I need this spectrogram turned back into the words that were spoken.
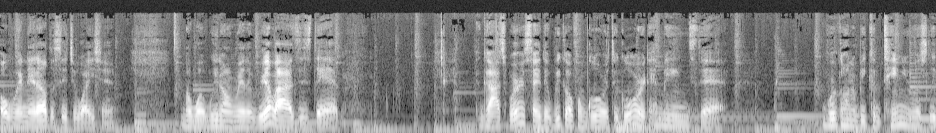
over in that other situation. But what we don't really realize is that God's word say that we go from glory to glory. That means that we're going to be continuously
